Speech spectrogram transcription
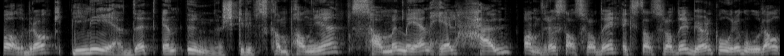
Valbrok ledet en underskriftskampanje sammen med en hel haug andre statsråder, eksstatsråder, Bjørn Tore Godal,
